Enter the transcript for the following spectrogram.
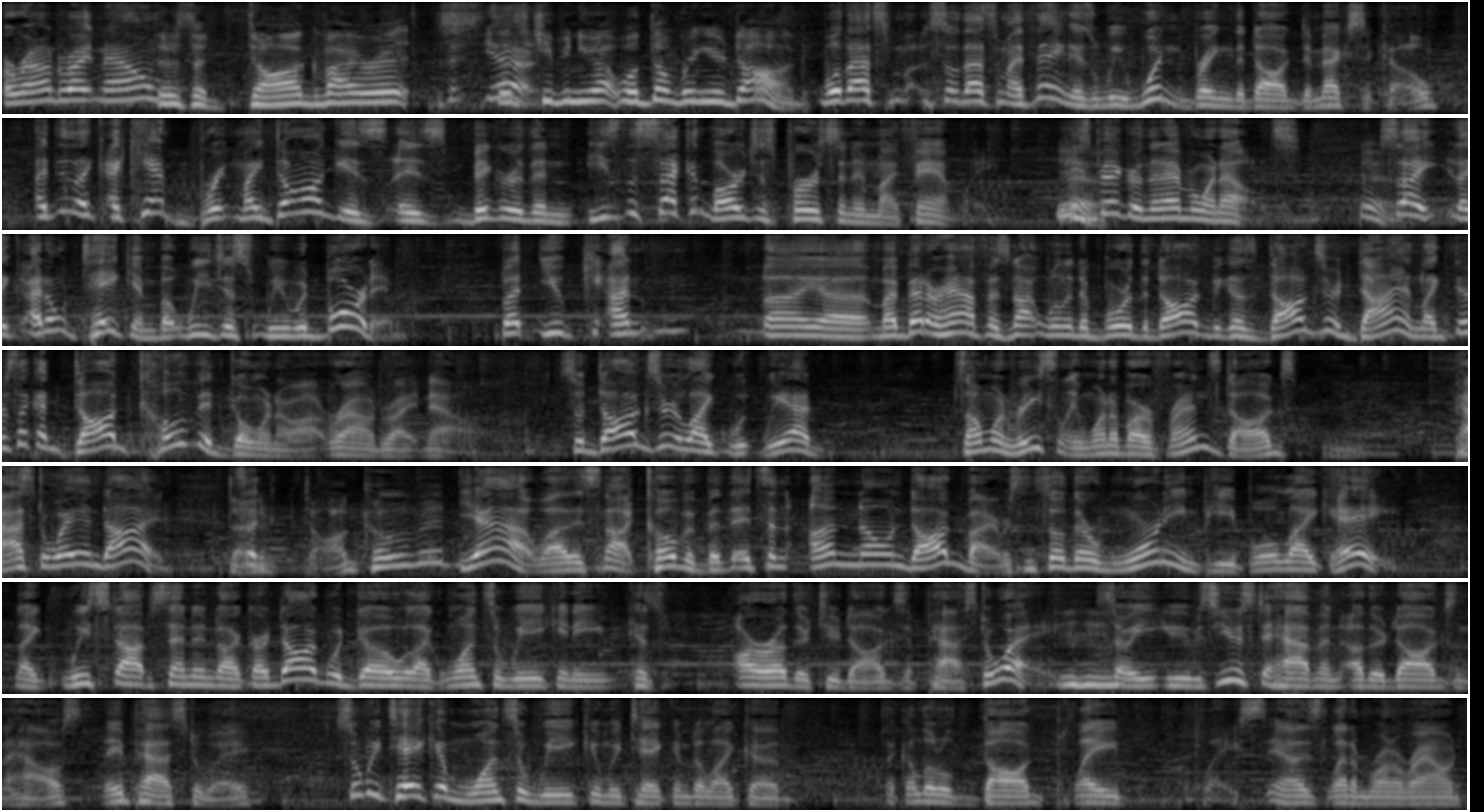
around right now. There's a dog virus Yeah. that's keeping you out. Well, don't bring your dog. Well, that's so. That's my thing is we wouldn't bring the dog to Mexico. I did like I can't bring my dog is is bigger than he's the second largest person in my family. He's bigger than everyone else. Yeah. So I, like I don't take him, but we just we would board him. But you can my uh, my better half is not willing to board the dog because dogs are dying. Like there's like a dog COVID going around right now. So dogs are like we, had someone recently, one of our friends' dogs passed away and died. It's like- dog COVID? yeah, well, it's not COVID, but it's an unknown dog virus, and so they're warning people like, hey, like we stopped sending like our dog would go like once a week, and he because our other two dogs have passed away, so he, he was used to having other dogs in the house. They passed away, so we take him once a week, and we take him to like a like a little dog play place, you know, just let him run around,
